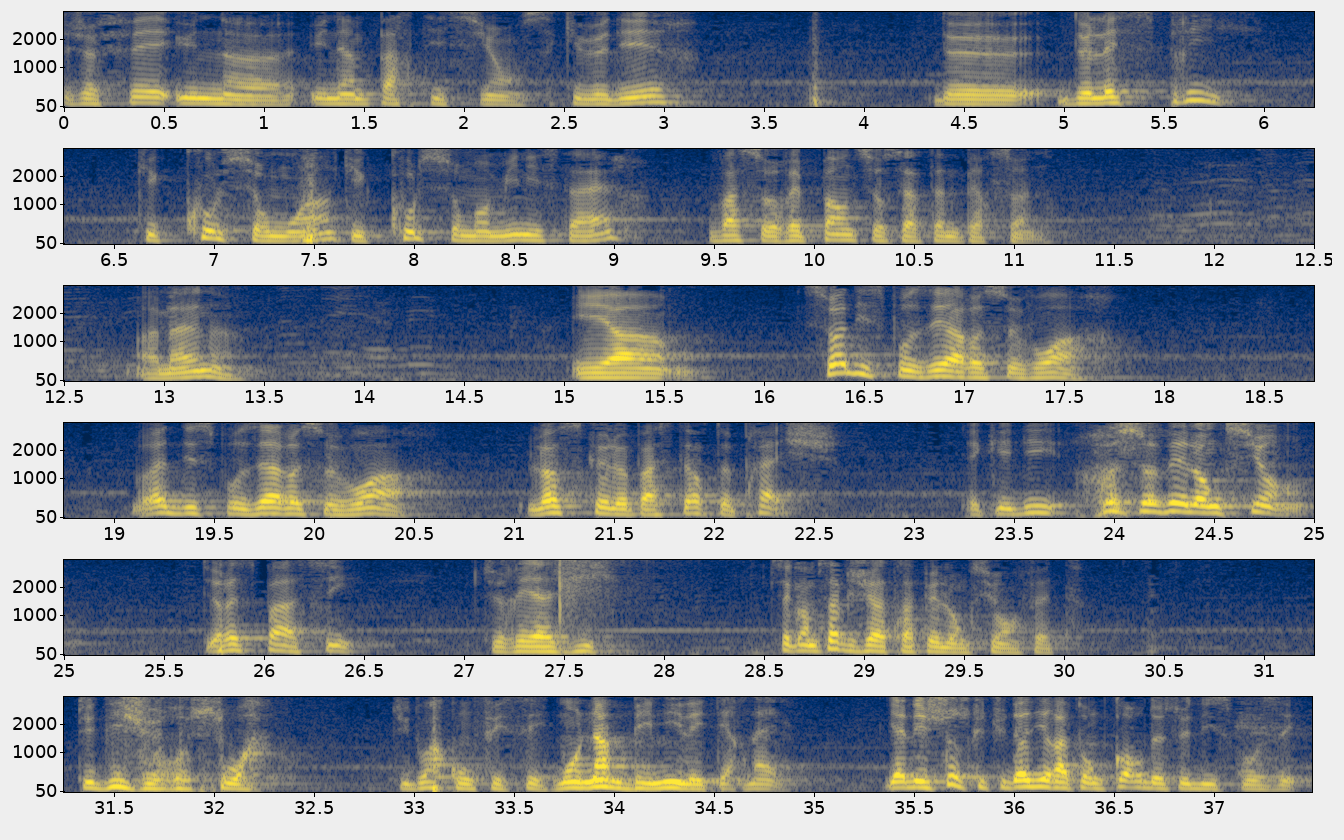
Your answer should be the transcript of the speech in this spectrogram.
je fais une, euh, impartition, ce qui veut dire de l'esprit qui coule sur moi, qui coule sur mon ministère, va se répandre sur certaines personnes. Amen. Et euh, sois disposé à recevoir. Sois disposé à recevoir lorsque le pasteur te prêche et qu'il dit recevez l'onction. Tu ne restes pas assis, tu réagis. C'est comme ça que j'ai attrapé l'onction en fait. Tu dis je reçois. Tu dois confesser. Mon âme bénit l'Éternel. Il y a des choses que tu dois dire à ton corps de se disposer.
